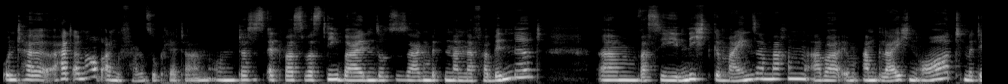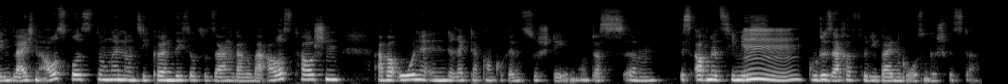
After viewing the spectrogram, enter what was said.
und hat dann auch angefangen zu klettern. Und das ist etwas, was die beiden sozusagen miteinander verbindet, was sie nicht gemeinsam machen, aber im, am gleichen Ort mit den gleichen Ausrüstungen und sie können sich sozusagen darüber austauschen, aber ohne in direkter Konkurrenz zu stehen. Und das ähm, ist auch eine ziemlich mm. gute Sache für die beiden großen Geschwister.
